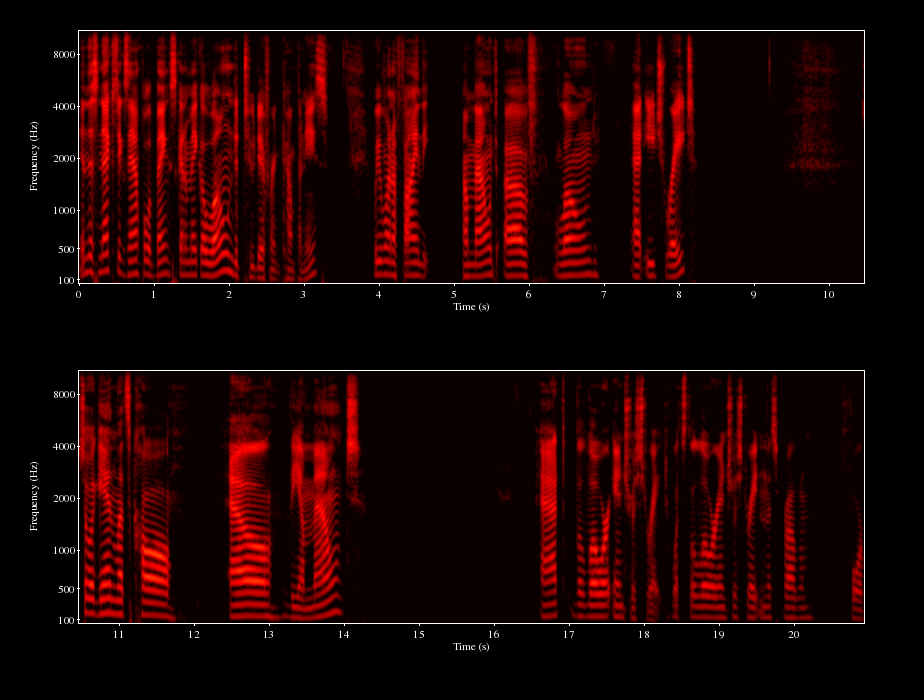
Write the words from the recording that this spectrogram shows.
In this next example, a bank's going to make a loan to two different companies. We want to find the amount of loaned at each rate. So again, let's call L the amount at the lower interest rate. What's the lower interest rate in this problem? 4%.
